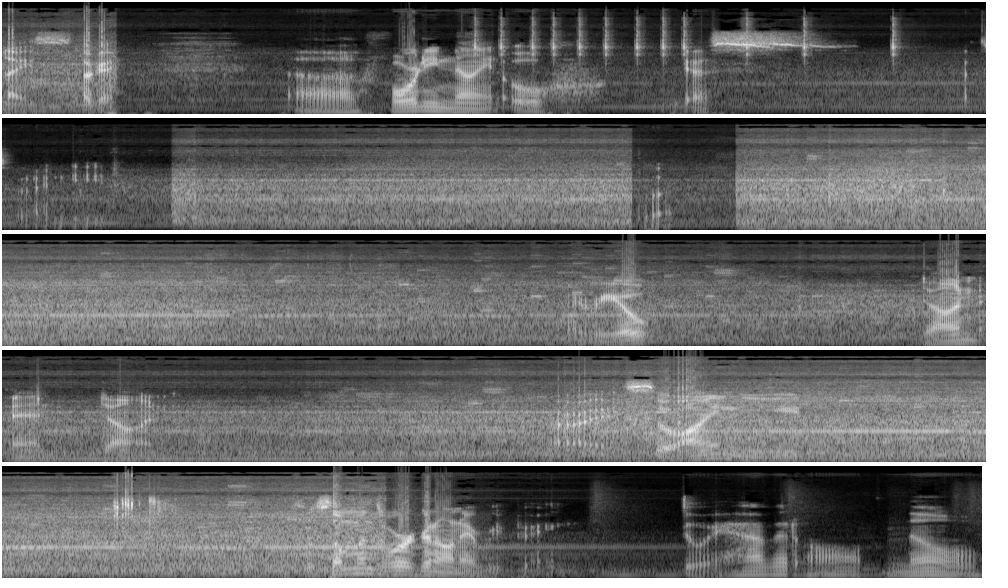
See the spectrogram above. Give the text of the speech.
Nice. Okay. Uh, 49. Oh, yes. That's what I need. But there we go. Done and done. Alright, so I need. So someone's working on everything. Do I have it all? No.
